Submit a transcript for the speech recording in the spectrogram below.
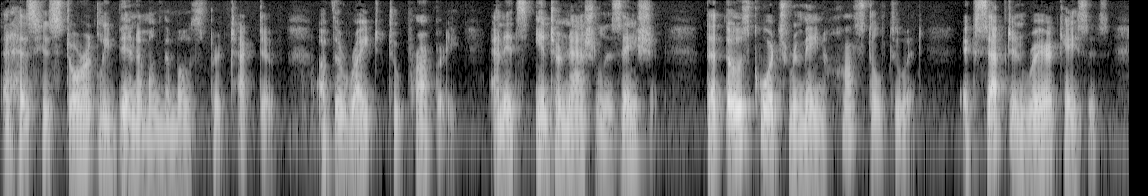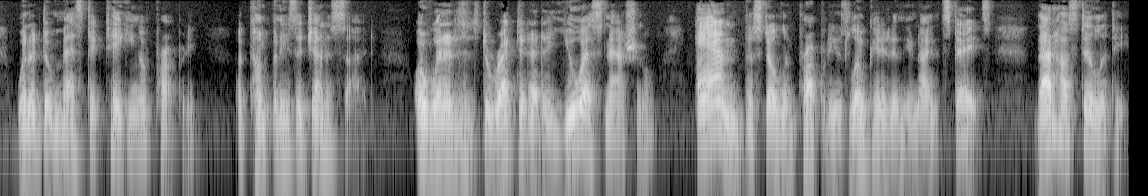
that has historically been among the most protective of the right to property and its internationalization, that those courts remain hostile to it, except in rare cases when a domestic taking of property accompanies a genocide, or when it is directed at a U.S. national and the stolen property is located in the United States, that hostility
